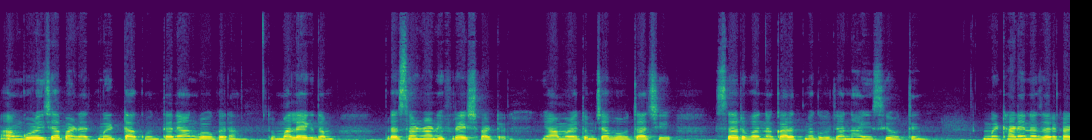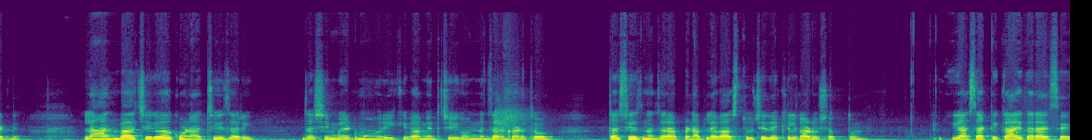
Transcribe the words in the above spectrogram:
आंघोळीच्या पाण्यात मीठ टाकून त्याने आंघोळ करा. तुम्हाला एकदम प्रसन्न आणि फ्रेश वाटेल. यामुळे तुमच्या भोवताची सर्व नकारात्मक ऊर्जा नाहीशी होते. मिठाने नजर काढणे. लहान बाळाची किंवा कोणाची जरी जशी मीठ मोहरी किंवा मिरची घेऊन नजर काढतो तशीच नजर आपण आपल्या वास्तूची देखील काढू शकतो. यासाठी काय करायचे?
